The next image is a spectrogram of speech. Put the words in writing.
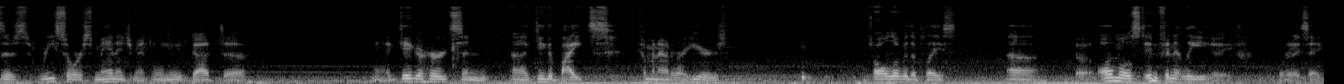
there's resource management when we've got uh, you know, gigahertz and uh, gigabytes coming out of our ears all over the place, uh, almost infinitely. Uh, what did I say?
